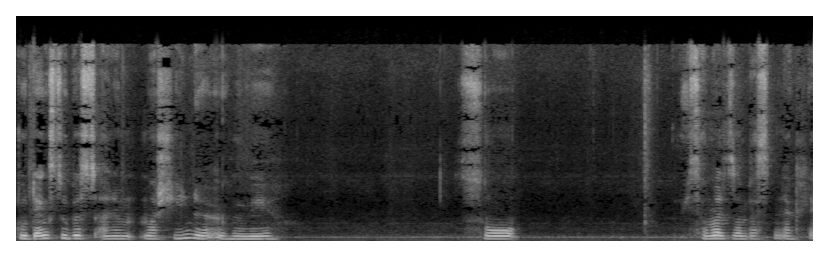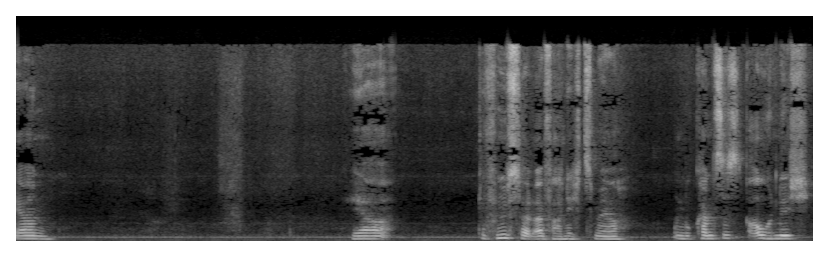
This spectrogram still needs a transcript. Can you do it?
du denkst, du bist eine Maschine irgendwie. So soll man das am besten erklären? Ja, du fühlst halt einfach nichts mehr. Und du kannst es auch nicht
